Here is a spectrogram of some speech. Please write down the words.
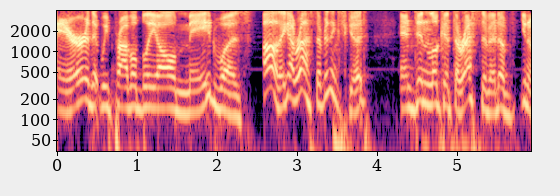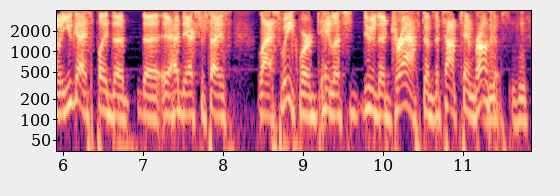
error that we probably all made was oh they got rust everything's good and didn't look at the rest of it of you know you guys played the the had the exercise last week where hey let's do the draft of the top 10 broncos mm-hmm, mm-hmm.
